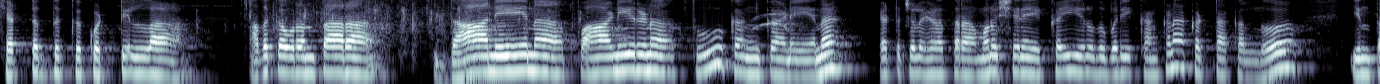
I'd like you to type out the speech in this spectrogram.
ಕೆಟ್ಟದ್ದಕ್ಕೆ ಕೊಟ್ಟಿಲ್ಲ. ಅದಕ್ಕೆ ಅವ್ರಂತಾರ ದಾನೇನ ಪಾಣಿರ್ಣ ತೂ ಕಂಕಣೇನ. ಎಷ್ಟು ಚಲೋ ಹೇಳ್ತಾರ, ಮನುಷ್ಯನೇ ಕೈ ಇರೋದು ಬರೀ ಕಂಕಣ ಕಟ್ಟಾಕಲ್ಲು ಇಂಥ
